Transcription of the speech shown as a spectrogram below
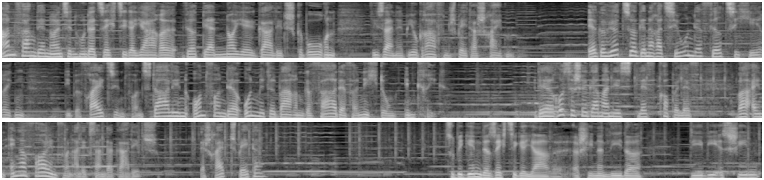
Anfang der 1960er Jahre wird der neue Galitsch geboren, wie seine Biografen später schreiben. Er gehört zur Generation der 40-Jährigen, die befreit sind von Stalin und von der unmittelbaren Gefahr der Vernichtung im Krieg. Der russische Germanist Lev Kopelev war ein enger Freund von Alexander Galitsch. Er schreibt später: Zu Beginn der 60er Jahre erschienen Lieder, die, wie es schien,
